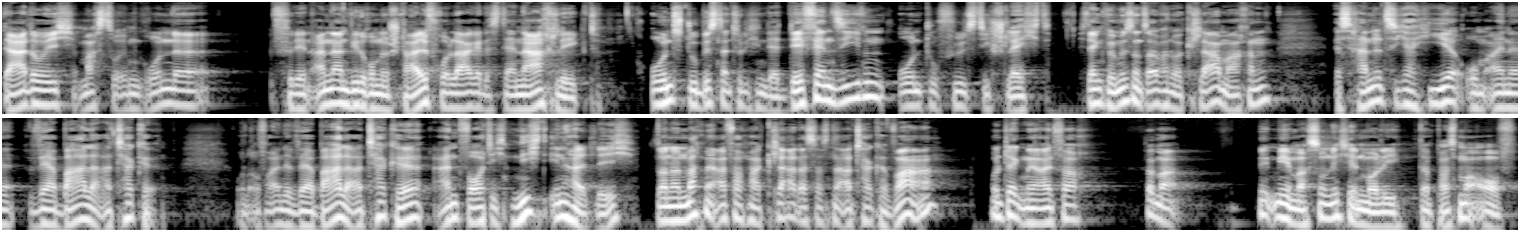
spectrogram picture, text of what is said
dadurch machst du im Grunde für den anderen wiederum eine Steilvorlage, dass der nachlegt. Und du bist natürlich in der Defensiven und du fühlst dich schlecht. Ich denke, wir müssen uns einfach nur klar machen, es handelt sich ja hier um eine verbale Attacke. Und auf eine verbale Attacke antworte ich nicht inhaltlich, sondern mach mir einfach mal klar, dass das eine Attacke war und denk mir einfach, hör mal, mit mir machst du nicht den Molly, dann pass mal auf.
